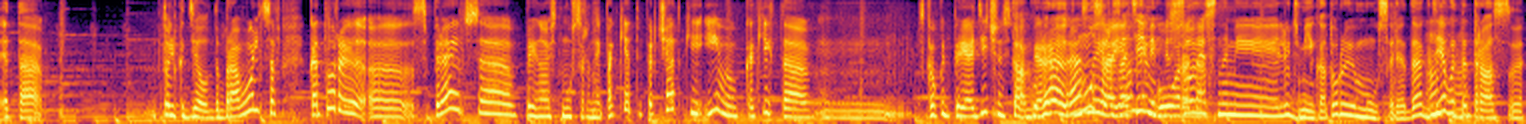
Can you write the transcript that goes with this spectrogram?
это только дело добровольцев, которые э, собираются, приносят мусорные пакеты, перчатки и в каких-то с какой-то периодичностью Так, убирают, убирают разные мусор за районы теми города. бессовестными людьми, которые мусорят, да? Где в Мгм. этот раз э,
